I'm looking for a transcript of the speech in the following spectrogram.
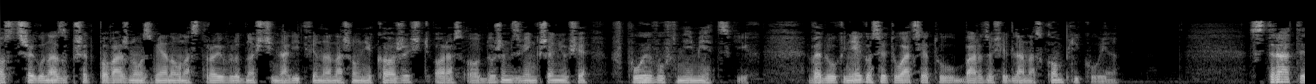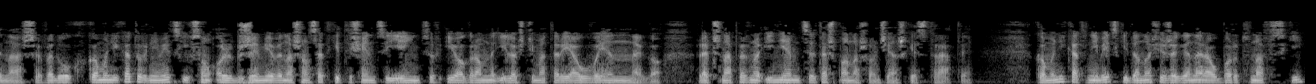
ostrzegł nas przed poważną zmianą nastrojów ludności na Litwie na naszą niekorzyść oraz o dużym zwiększeniu się wpływów niemieckich. Według niego sytuacja tu bardzo się dla nas komplikuje. Straty nasze według komunikatów niemieckich są olbrzymie, wynoszą setki tysięcy jeńców i ogromne ilości materiału wojennego, lecz na pewno i Niemcy też ponoszą ciężkie straty. Komunikat niemiecki donosi, że generał Bortnowski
